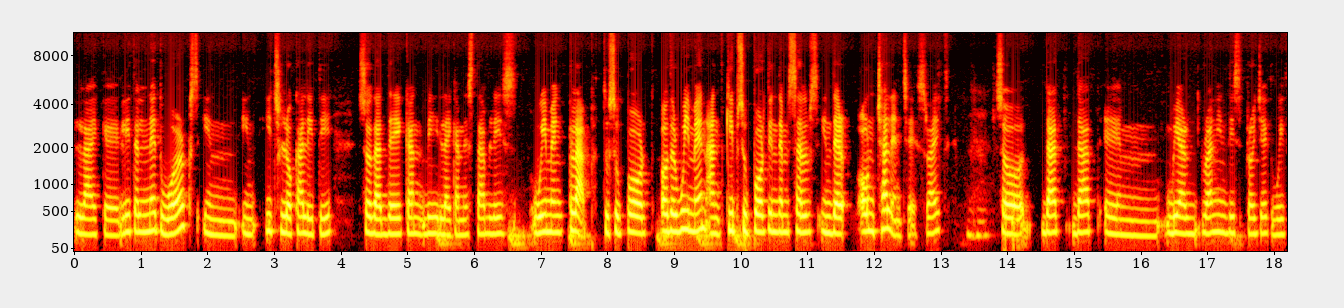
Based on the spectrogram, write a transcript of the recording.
like uh, little networks in, in each locality so that they can be like an established women club to support other women and keep supporting themselves in their own challenges, right? So that that um, we are running this project with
